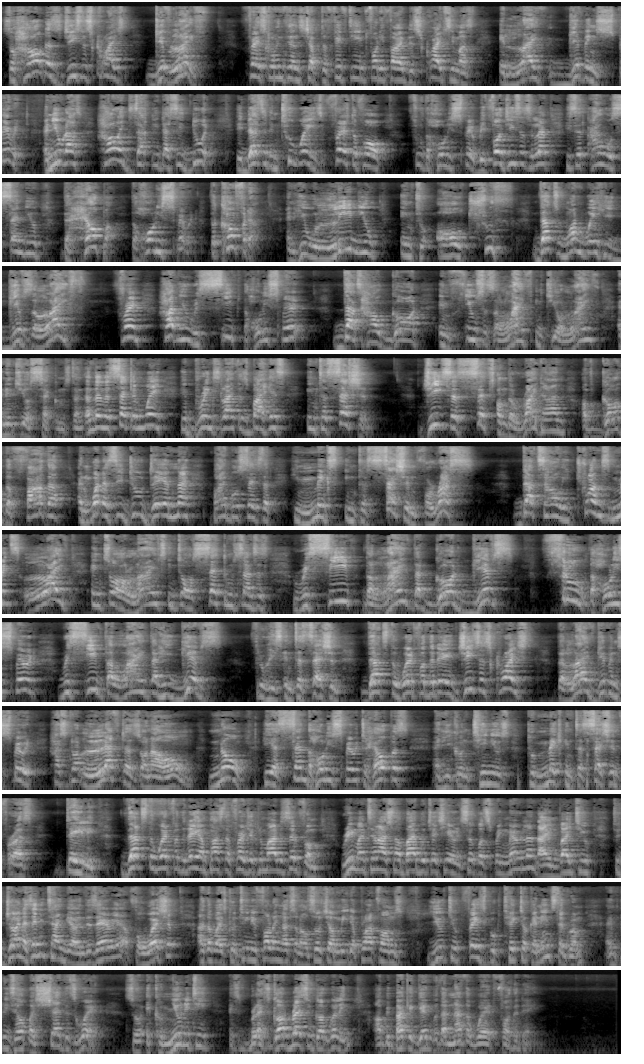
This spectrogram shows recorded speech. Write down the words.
So how does Jesus Christ give life? First Corinthians chapter 15, 45 describes him as a life-giving spirit. And you would ask, how exactly does he do it? He does it in two ways. First of all, through the Holy Spirit. Before Jesus left, he said, I will send you the helper, the Holy Spirit, the comforter, and he will lead you into all truth. That's one way he gives life. Friend, have you received the Holy Spirit? That's how God infuses life into your life and into your circumstance. And then the second way he brings life is by his intercession. Jesus sits on the right hand of God the Father. And what does he do day and night? Bible says that he makes intercession for us. That's how he transmits life into our lives, into our circumstances. Receive the life that God gives through the Holy Spirit. Receive the life that he gives through his intercession. That's the word for the day. Jesus Christ, the life-giving spirit, has not left us on our own. No, he has sent the Holy Spirit to help us and he continues to make intercession for us daily. That's the word for the day. I'm Pastor Frederick Nnoma-Addison from Rhema International Bible Church here in Silver Spring, Maryland. I invite you to join us anytime you're in this area for worship. Otherwise, continue following us on our social media platforms, YouTube, Facebook, TikTok, and Instagram. And please help us share this word so a community is blessed. God bless you, God willing. I'll be back again with another word for the day.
